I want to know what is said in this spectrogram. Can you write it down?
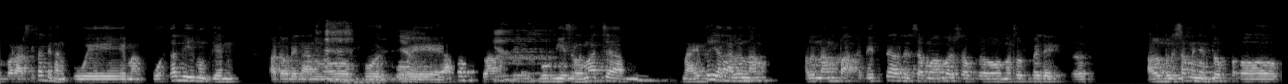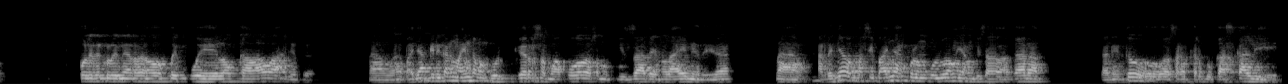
kolaborasi kan dengan kue mangkuk tadi mungkin atau dengan kue, kue apa bumi segala macam. Nah itu yang alun nam, alun nampak detail dan sama Mas Pede alun bisa menyentuh kuliner-kuliner kue-kue lokal awak gitu. Nah banyak ini kan main sama burger, sama apa, sama pizza dan yang lain gitu ya. Nah artinya masih banyak peluang-peluang yang bisa garap dan itu sangat terbuka sekali.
